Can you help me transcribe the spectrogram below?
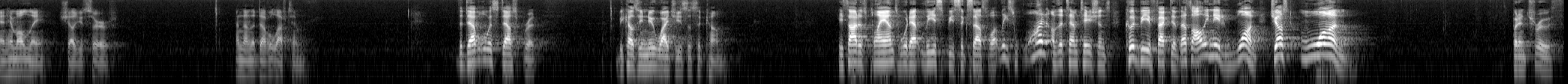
and him only shall you serve. And then the devil left him. The devil was desperate because he knew why Jesus had come. He thought his plans would at least be successful. At least one of the temptations could be effective. That's all he needed one, just one. But in truth,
